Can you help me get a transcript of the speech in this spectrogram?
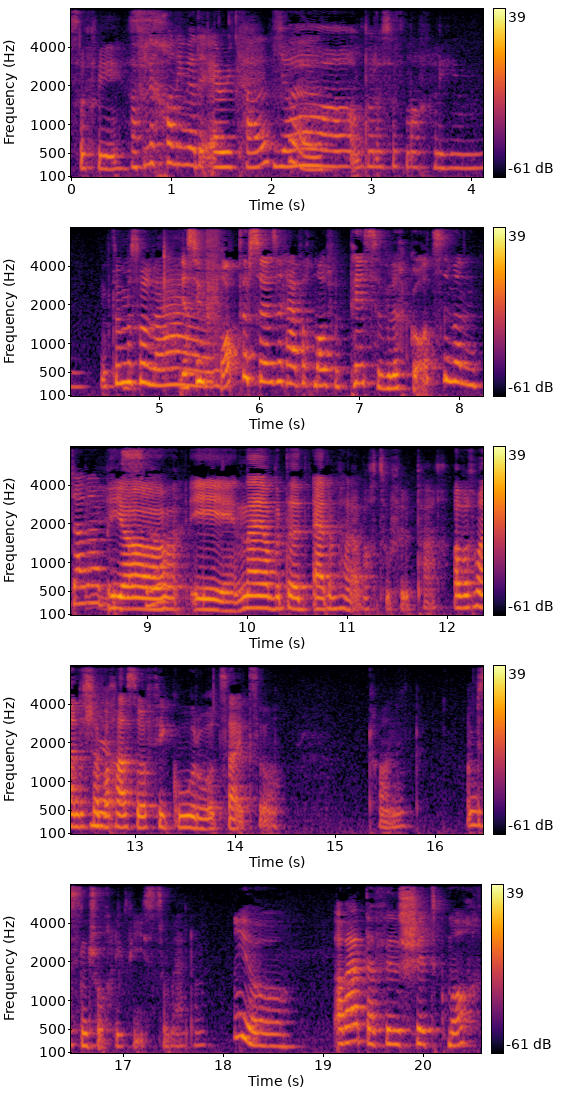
so ein bisschen... Ah, vielleicht kann ihm ja der Eric helfen. Ja, aber das ist noch ein bisschen... Tut mir so leid. Ja, sein Vater soll sich einfach mal verpissen. Vielleicht geht es ihm dann auch besser. Ja, eh. Nein, aber der Adam hat einfach zu viel Pech. Aber ich meine, das ist Ja. einfach auch so eine Figur, die zeigt so... Keine Ahnung. Und die sind schon ein bisschen fies zum Adam. Ja. Aber er hat auch viel Shit gemacht.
